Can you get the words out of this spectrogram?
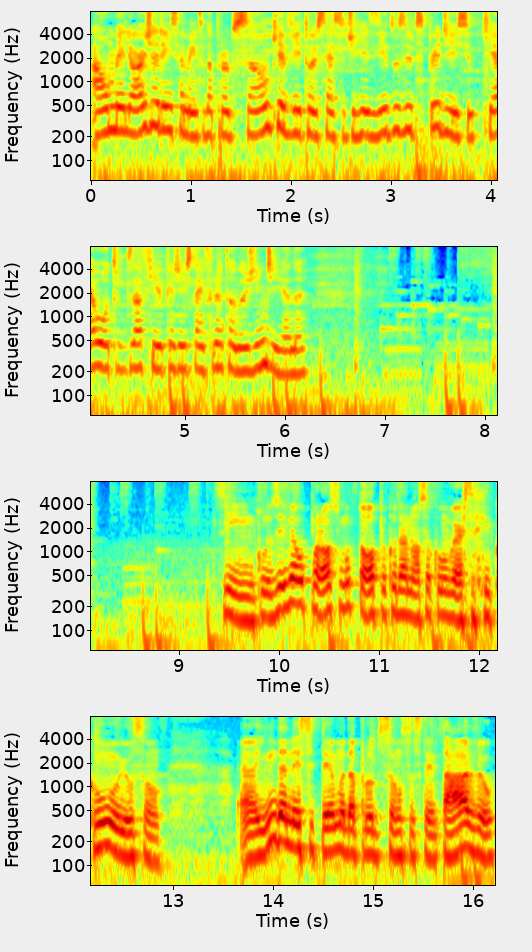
Há um melhor gerenciamento da produção que evita o excesso de resíduos e o desperdício, que é outro desafio que a gente está enfrentando hoje em dia, né? Sim, inclusive é o próximo tópico da nossa conversa aqui com o Wilson. Ainda nesse tema da produção sustentável,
